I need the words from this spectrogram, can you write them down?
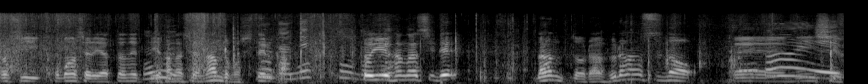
昔コマーシャルやったねっていう話は何度もしてるかうだね。ね。という話でなんとラ・フランスの、えはい。ー、2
